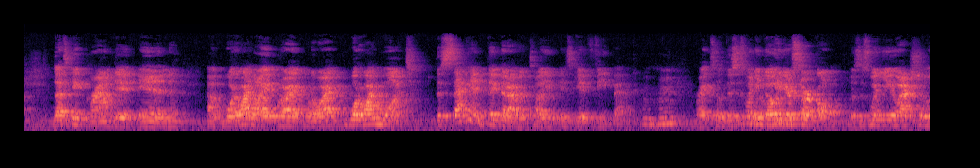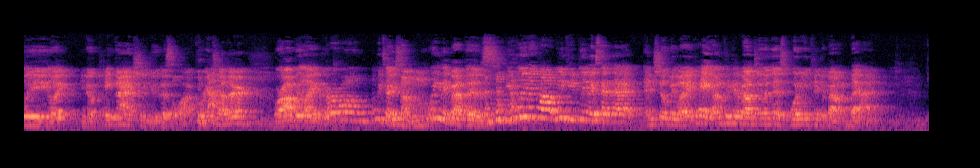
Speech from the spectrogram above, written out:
let's get grounded in, um, what do I like, what do I, what do I, what do I want? The second thing that I would tell you is get feedback Mhm. right? So this is when you go to your circle. This is when you actually like, you know, Kate and I actually do this a lot for each other. Where I'll be like, girl, let me tell you something. What do you think about this? Can you believe they called me? Can you believe they said that? And she'll be like, hey, I'm thinking about doing this. What do you think about that?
